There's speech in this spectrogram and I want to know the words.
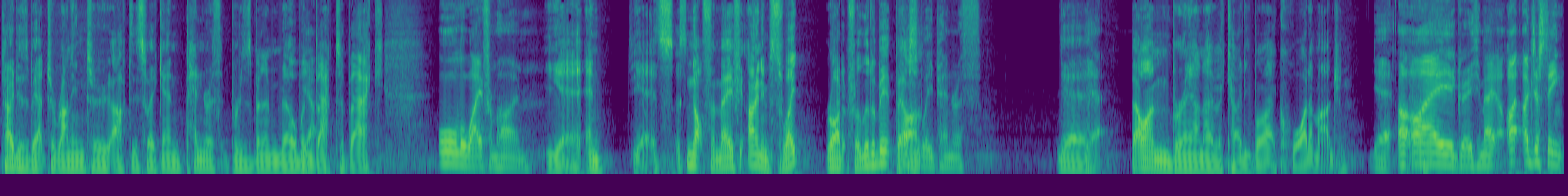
Cody's about to run into, after this weekend, Penrith, Brisbane, and Melbourne yep. back to back. All the way from home. Yeah, and yeah, it's it's not for me. If you own him, sweet, ride it for a little bit, but possibly I'm, Penrith. Yeah, yeah. I'm Brown over Cody by quite a margin. Yeah, I, I agree with you, mate. I, I just think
